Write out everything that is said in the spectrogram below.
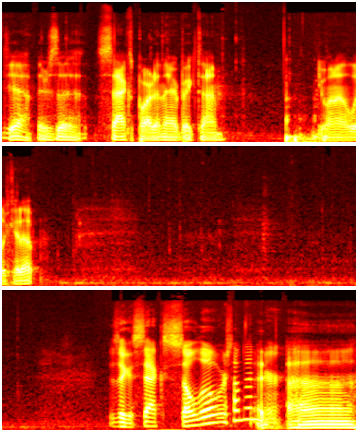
Yeah, there's a sax part in there, big time. You want to look it up? There's like a sax solo or something? Or? Uh,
